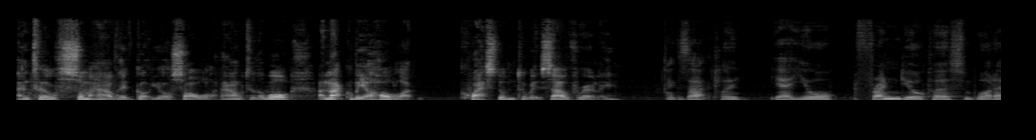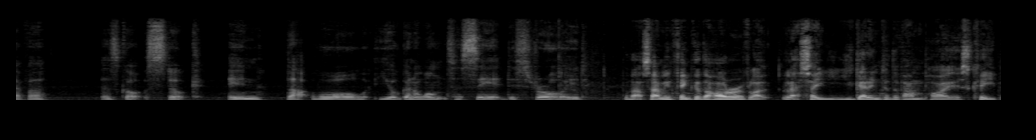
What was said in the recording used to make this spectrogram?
until somehow they've got your soul out of the wall, and that could be a whole like quest unto itself, really. exactly, yeah, your friend, your person, whatever, has got stuck in that wall. You're going to want to see it destroyed. But that's I mean, think of the horror of like, let's say you get into the vampire's keep,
